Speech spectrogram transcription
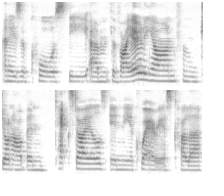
and is of course the, um, the Viola yarn from John Arbon Textiles in the Aquarius colour.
